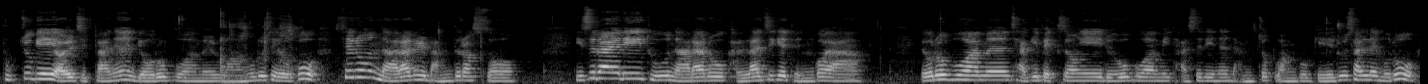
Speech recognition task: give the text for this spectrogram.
북쪽의 열 지파는 여로보암을 왕으로 세우고 새로운 나라를 만들었어. 이스라엘이 두 나라로 갈라지게 된 거야. 여로보암은 자기 백성이 르호보암이 다스리는 남쪽 왕국 예루살렘으로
